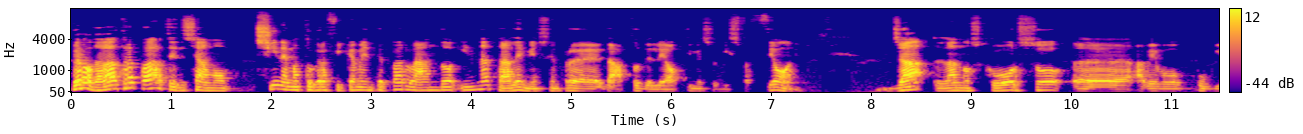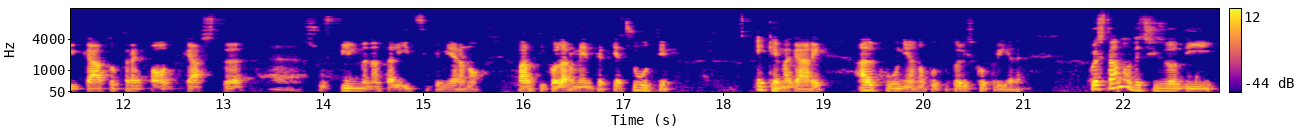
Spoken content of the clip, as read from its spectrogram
Però dall'altra parte, diciamo, cinematograficamente parlando, il Natale mi ha sempre dato delle ottime soddisfazioni. Già l'anno scorso eh, avevo pubblicato tre podcast eh, su film natalizi che mi erano particolarmente piaciuti e che magari alcuni hanno potuto riscoprire. Quest'anno ho deciso di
